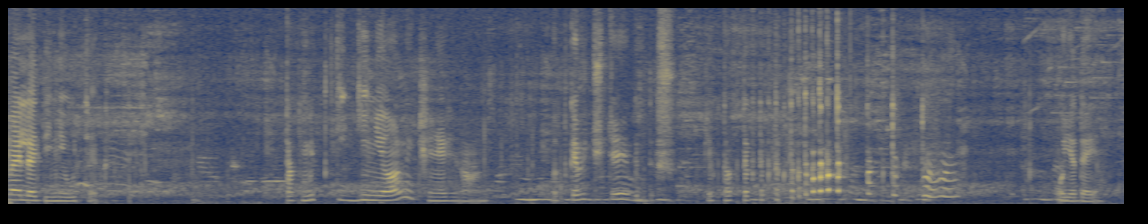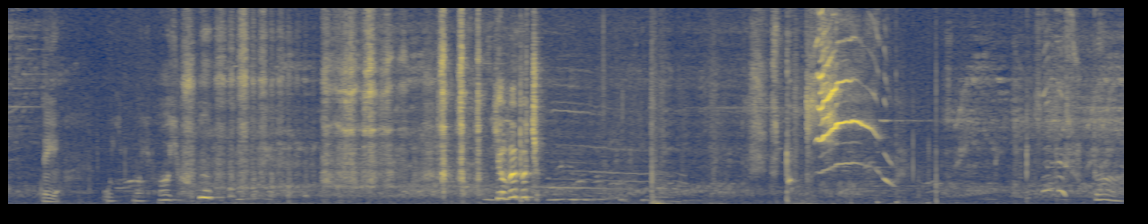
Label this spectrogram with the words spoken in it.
Мелоди не утек. Так, мы такие гениальные, че не знаю. Открыть четыре. Так, так, так, так, так, так, так, так. Ой, я даю. Даю. Ой, ой, ой. Я вибачу. Да.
